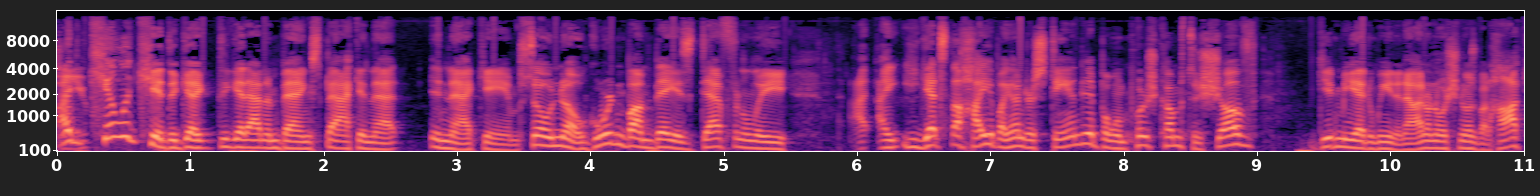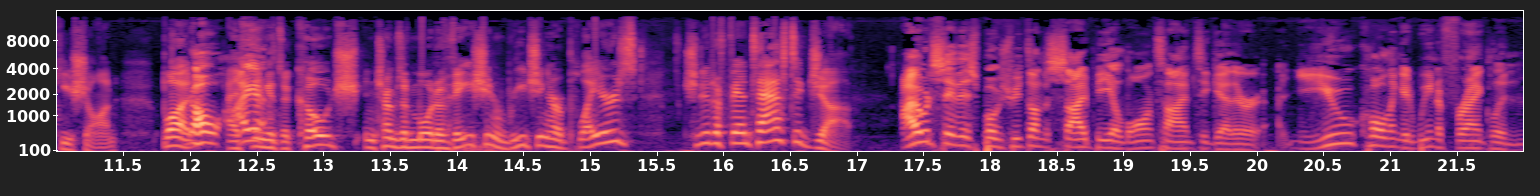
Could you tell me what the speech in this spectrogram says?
I'd kill a kid to get to get Adam Banks back in that in that game. So no, Gordon Bombay is definitely. I, I, he gets the hype. I understand it, but when push comes to shove, give me Edwina. Now I don't know what she knows about hockey, Sean, but No, I, I- think as a coach, in terms of motivation, reaching her players, she did a fantastic job. I would say this, folks. We've done the side B a long time together. You calling Edwina Franklin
